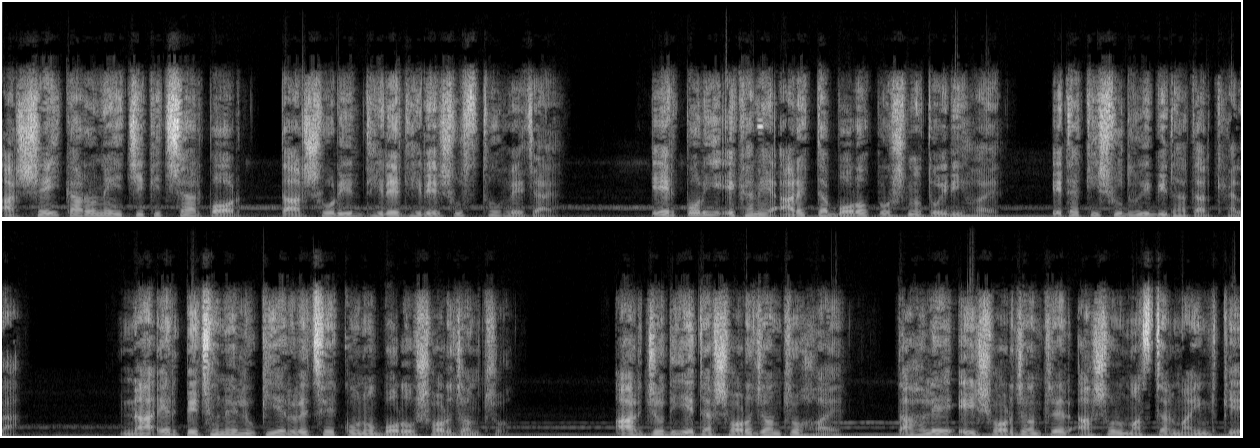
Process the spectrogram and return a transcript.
আর সেই কারণেই চিকিৎসার পর তার শরীর ধীরে ধীরে সুস্থ হয়ে যায়। এরপরই এখানে আরেকটা বড় প্রশ্ন তৈরি হয়, এটা কি শুধুই বিধাতার খেলা? না, এর পেছনে লুকিয়ে রয়েছে কোনো বড় ষড়যন্ত্র। আর যদি এটা ষড়যন্ত্র হয়, তাহলে এই ষড়যন্ত্রের আসল মাস্টার মাইন্ডকে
